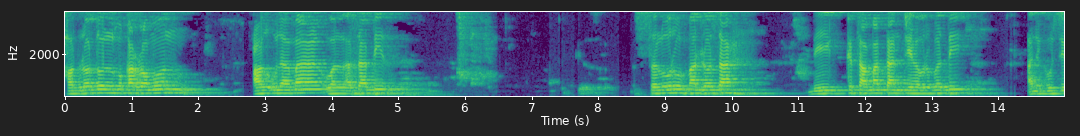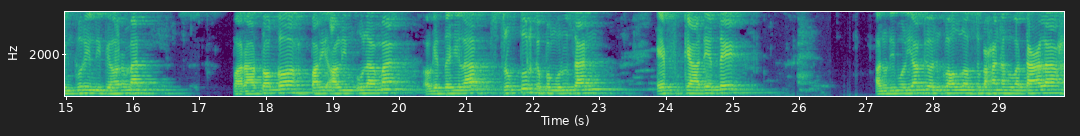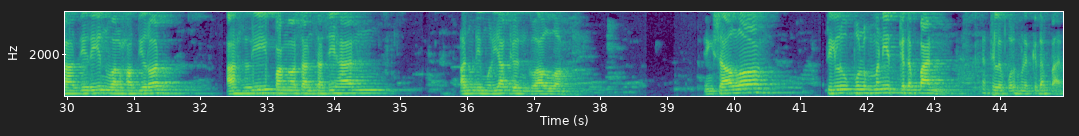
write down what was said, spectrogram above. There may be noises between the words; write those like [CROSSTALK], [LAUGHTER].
Hadratul Mukarramun Al Ulama wal Asatiz seluruh madrasah di Kecamatan Cihaurbeti anu kusim kuring dipihormat para tokoh para alim ulama oge teu struktur kepengurusan FKDT anu dimuliakan ku Allah subhanahu wa ta'ala hadirin wal hadirat ahli pangosan sasihan anu dimuliakan ku Allah. Insya Allah 30 menit ke depan. [LAUGHS] 30 menit ke depan.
